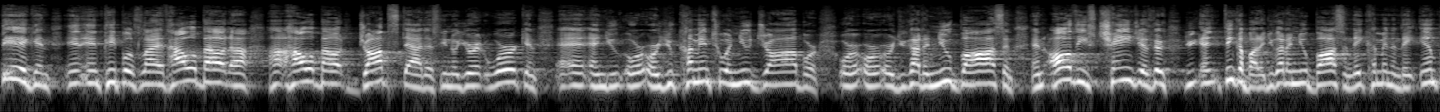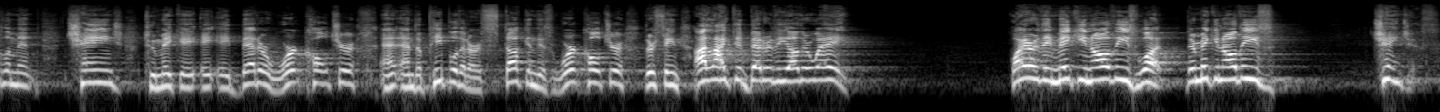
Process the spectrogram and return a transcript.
big in, in, in people's life. How about, uh, how about job status? You know, you're at work and, and, and you, or, or you come into a new job or, or, or, or you got a new boss and, and all these changes. You, think about it. You got a new boss and they come in and they implement change to make a, a, a better work culture. And, and the people that are stuck in this work culture, they're saying, I liked it better the other way. Why are they making all these what? They're making all these changes.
